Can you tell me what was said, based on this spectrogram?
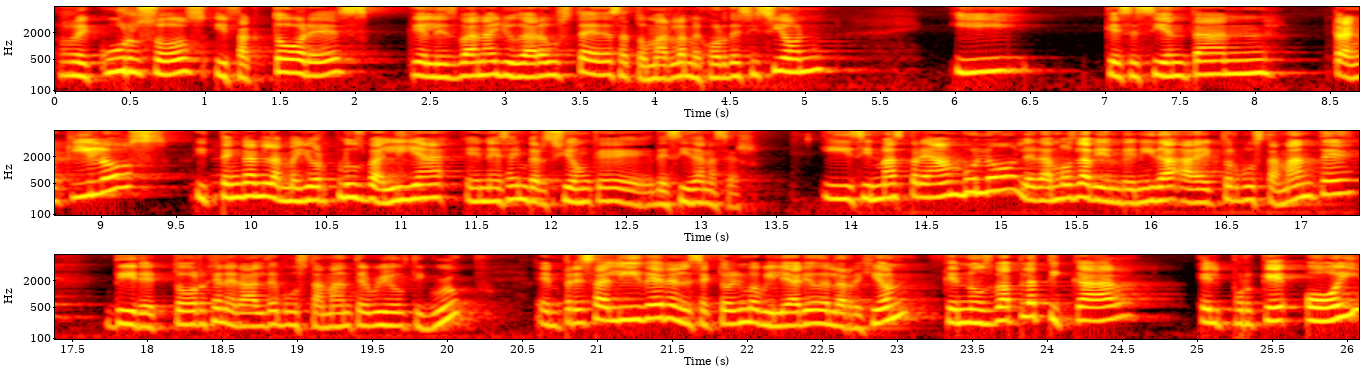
recursos y factores que les van a ayudar a ustedes a tomar la mejor decisión y que se sientan tranquilos y tengan la mayor plusvalía en esa inversión que decidan hacer. Y sin más preámbulo, le damos la bienvenida a Héctor Bustamante, director general de Bustamante Realty Group, empresa líder en el sector inmobiliario de la región, que nos va a platicar el por qué hoy,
